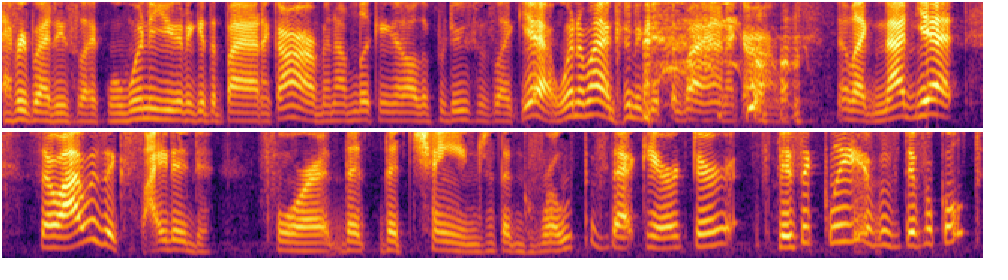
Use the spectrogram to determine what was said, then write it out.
everybody's like, well, when are you going to get the bionic arm? And I'm looking at all the producers like, yeah, when am I going to get the bionic arm? They're like, not yet. So I was excited for the, the change, the growth of that character. Physically, it was difficult.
